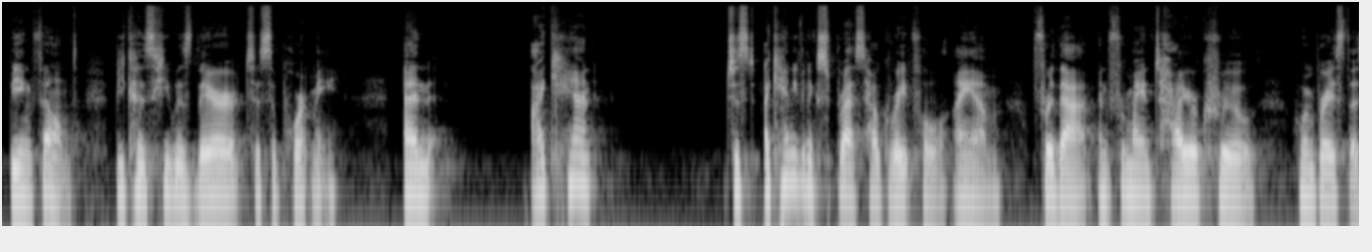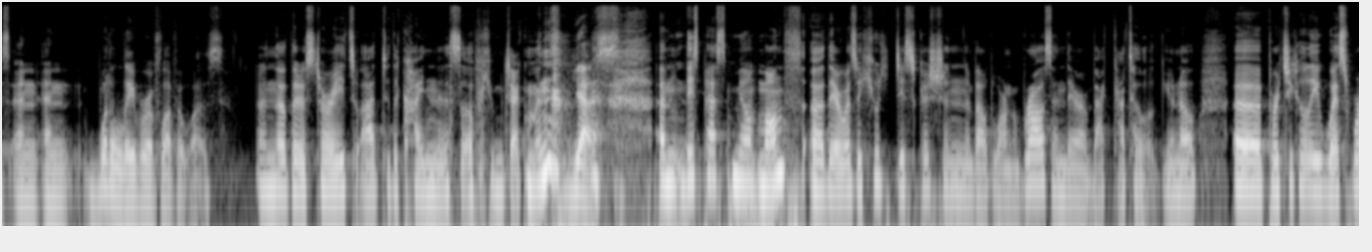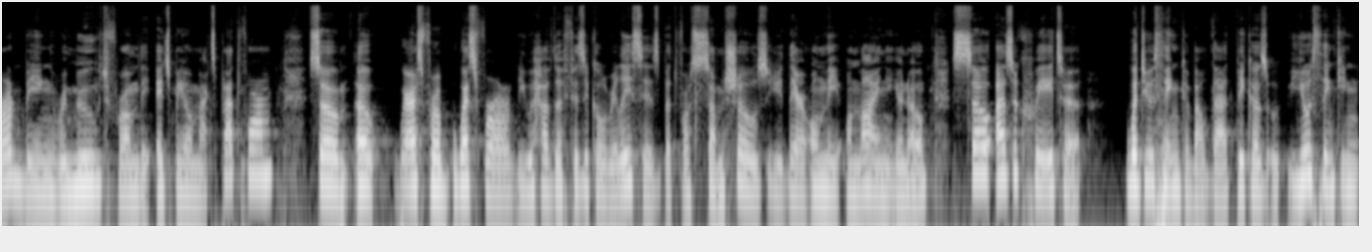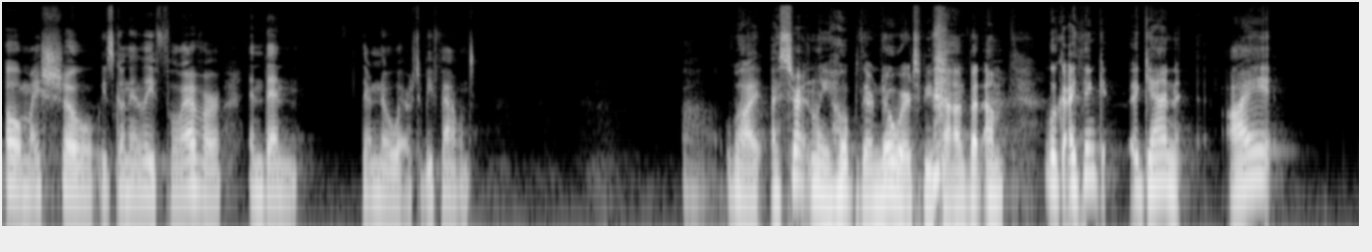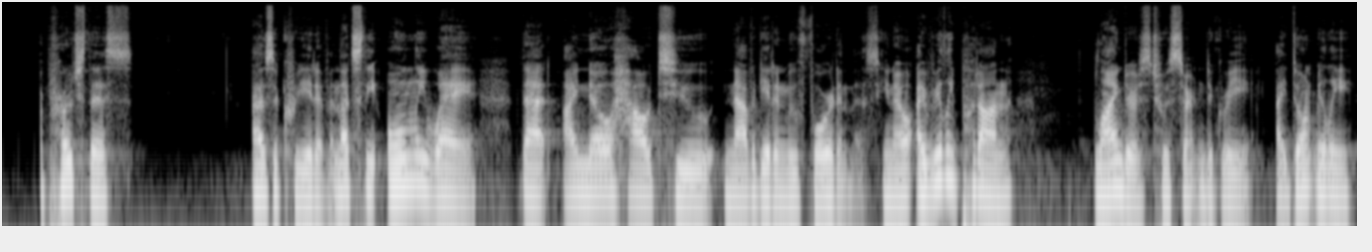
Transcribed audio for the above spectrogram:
being filmed, because he was there to support me. And I can't just, I can't even express how grateful I am for that and for my entire crew who embraced this and, and what a labor of love it was. Another story to add to the kindness of Hugh Jackman. Yes. um, this past month, uh, there was a huge discussion about Warner Bros. and their back catalog, you know, uh, particularly Westworld being removed from the HBO Max platform. So, uh, whereas for Westworld, you have the physical releases, but for some shows, you, they're only online, you know. So, as a creator, what do you think about that? Because you're thinking, oh, my show is going to live forever, and then they're nowhere to be found. Uh, well, I, I, certainly hope they're nowhere to be found. but um, look, I think, again, I approach this as a creative, and that's the only way that I know how to navigate and move forward in this. You know, I really put on blinders to a certain degree. I don't really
